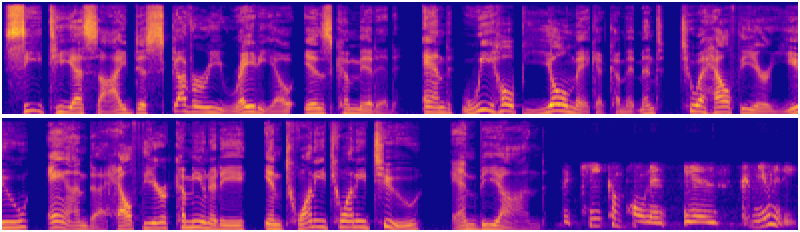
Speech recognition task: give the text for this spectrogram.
CTSI Discovery Radio is committed And we hope you'll make a commitment to a healthier you and a healthier community in 2022 and beyond. The key component is community.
